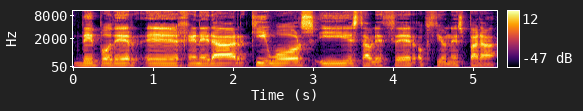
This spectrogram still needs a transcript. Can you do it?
de poder eh, generar keywords y establecer opciones para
